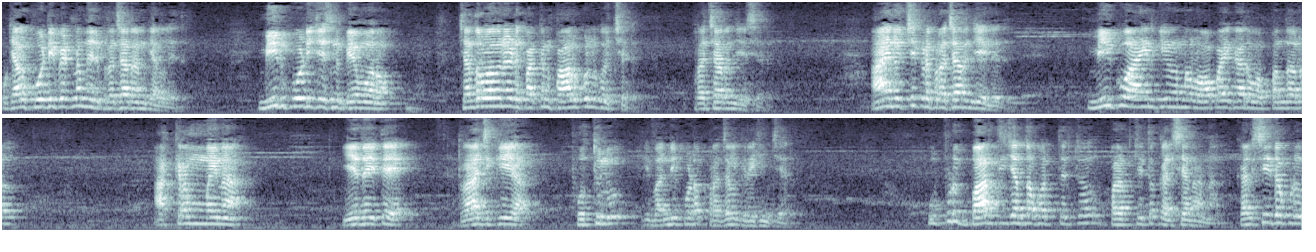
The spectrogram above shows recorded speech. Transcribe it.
ఒకవేళ పోటీ పెట్టినా మీరు ప్రచారానికి వెళ్ళలేదు. మీరు పోటీ చేసిన భీమవరం చంద్రబాబు నాయుడు పక్కన పాలకొల్లుకు వచ్చాడు ప్రచారం చేశాడు. ఆయన వచ్చి ఇక్కడ ప్రచారం చేయలేదు. మీకు ఆయనకి ఉన్న లోపాయకారు ఒప్పందాలు అక్రమమైన ఏదైతే రాజకీయ పొత్తులు ఇవన్నీ కూడా ప్రజలు గ్రహించారు. ఇప్పుడు భారతీయ జనతా పార్టీతో పార్టీతో కలిశానన్నారు కలిసేటప్పుడు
